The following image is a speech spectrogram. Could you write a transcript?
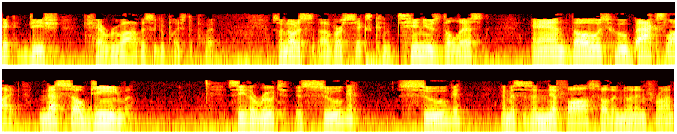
hikdish keruah. This is a good place to quit. So notice uh, verse 6 continues the list. And those who backslide. Nesogim. See, the root is sug. Sug. And this is a nifal, so the nun in front.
